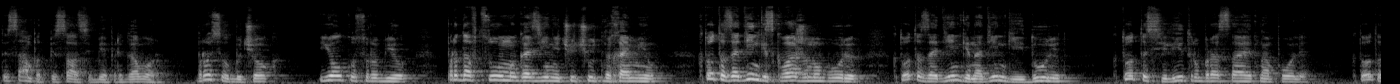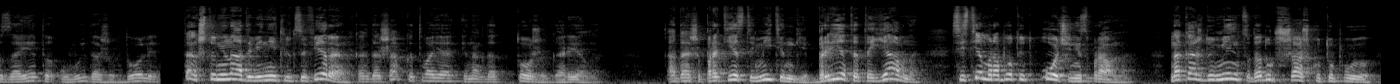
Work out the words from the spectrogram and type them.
Ты сам подписал себе приговор. Бросил бычок, елку срубил, продавцу в магазине чуть-чуть нахамил. Кто-то за деньги скважину бурит, кто-то за деньги на деньги и дурит. Кто-то селитру бросает на поле, кто-то за это, увы, даже в доле. Так что не надо винить Люцифера, когда шапка твоя иногда тоже горела. А дальше протесты, митинги, бред это явно. Система работает очень исправно. На каждую мельницу дадут шашку тупую.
